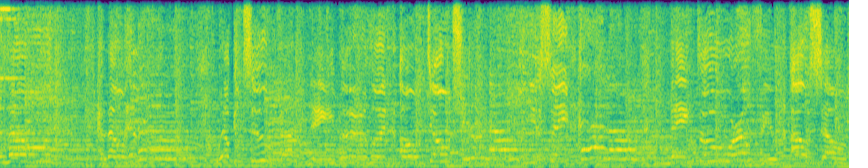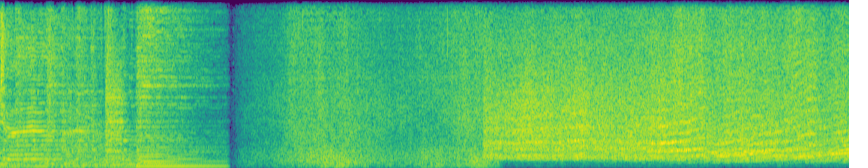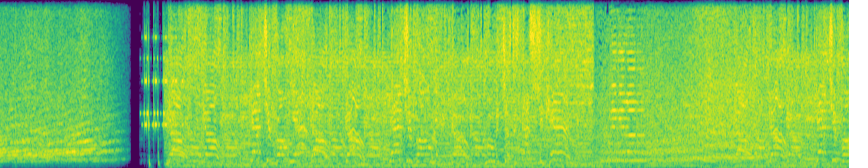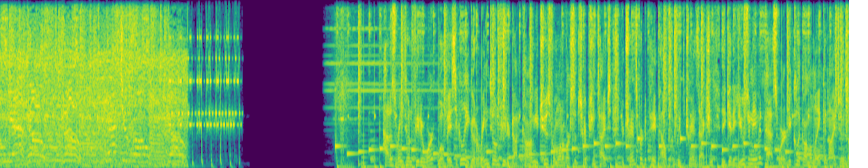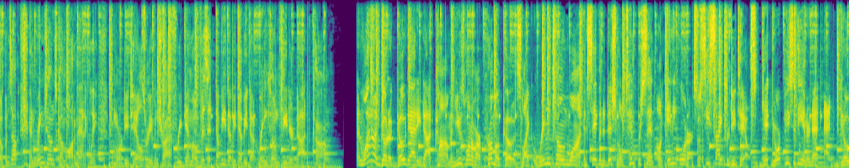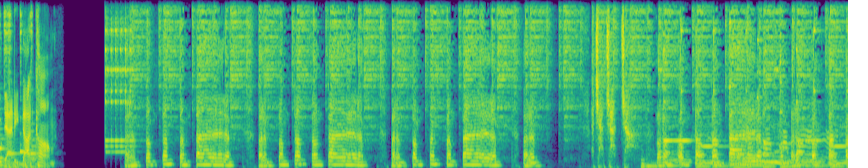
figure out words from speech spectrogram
Hello, hello, hello. Welcome to the neighborhood. Oh, don't you know when you say hello, you make the world feel oh so How does Ringtone Feeder work? Well, basically, you go to ringtonefeeder.com, you choose from one of our subscription types, you're transferred to PayPal to complete the transaction, you get a username and password, you click on the link, and iTunes opens up, and ringtones come automatically. For more details or even try a free demo, visit www.ringtonefeeder.com. And why not go to GoDaddy.com and use one of our promo codes like Ringtone1 and save an additional 10% on any order? So see site for details. Get your piece of the internet at GoDaddy.com. Param pam pam pam pararam. Param pam pam pam pararam. Param pam pam pam pararam. Param. Cha cha cha. Param pam pam pam pararam. Param pam pam.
